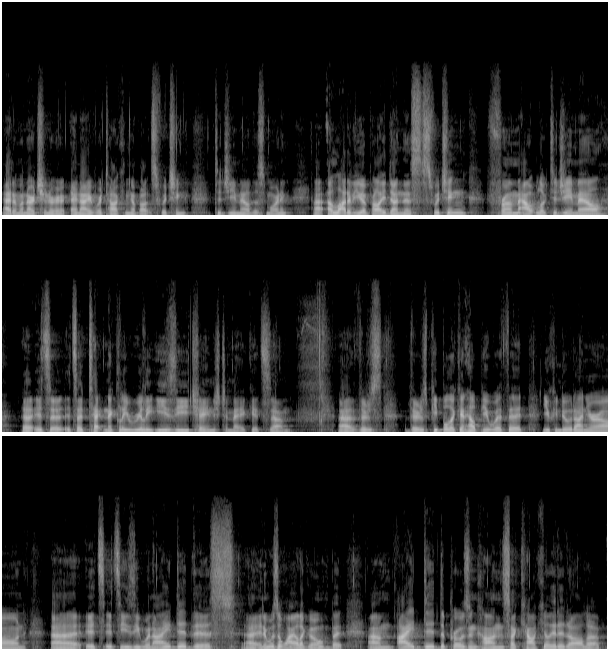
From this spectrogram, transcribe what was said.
Adam and Archer and I were talking about switching to Gmail this morning. Uh, a lot of you have probably done this. Switching from Outlook to Gmail, uh, it's, a, it's a technically really easy change to make. It's, um, uh, there's, there's people that can help you with it. You can do it on your own. Uh, it's, it's easy. When I did this, uh, and it was a while ago, but um, I did the pros and cons. I calculated it all up.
